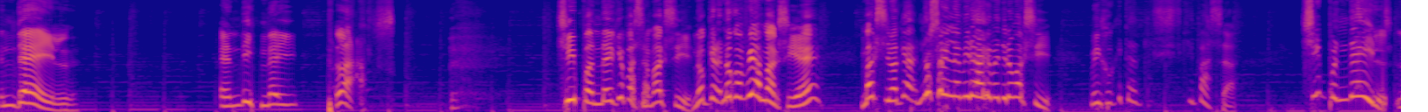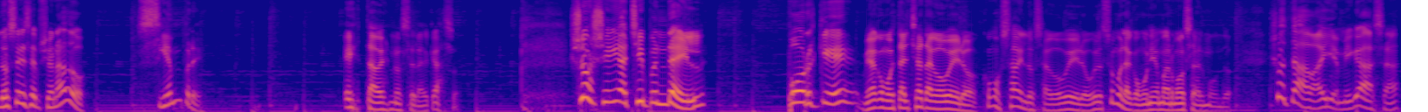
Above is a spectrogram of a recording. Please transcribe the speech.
and Dale. En Disney Plus. Chip and Dale, ¿qué pasa, Maxi? No, no confías, Maxi, ¿eh? Maxi acá. No saben la mirada que me tiró Maxi. Me dijo, ¿qué, qué, pasa? Chip and Dale. ¿Los he decepcionado? Siempre. Esta vez no será el caso. Yo llegué a Chip and Dale porque. Mira cómo está el chat agobero. ¿Cómo saben los agoberos? Somos la comunidad más hermosa del mundo. Yo estaba ahí en mi casa,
